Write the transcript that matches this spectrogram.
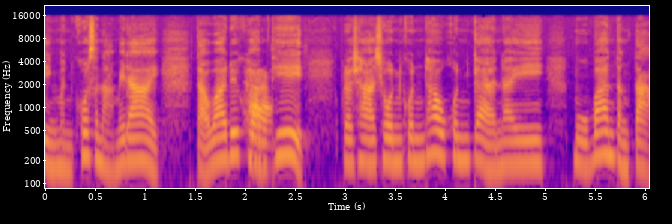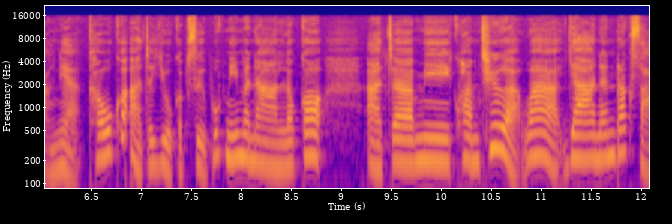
ริง ๆ มันโฆษณาไม่ได้ แต่ว่าด้วยความที่ประชาชนคนเฒ่าคนแก่ในหมู่บ้านต่างๆ เนี่ยเขาก็อาจจะอยู่กับสื่อพวกนี้มานาน แล้วก็อาจจะมีความเชื่อว่ายานั้นรักษา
